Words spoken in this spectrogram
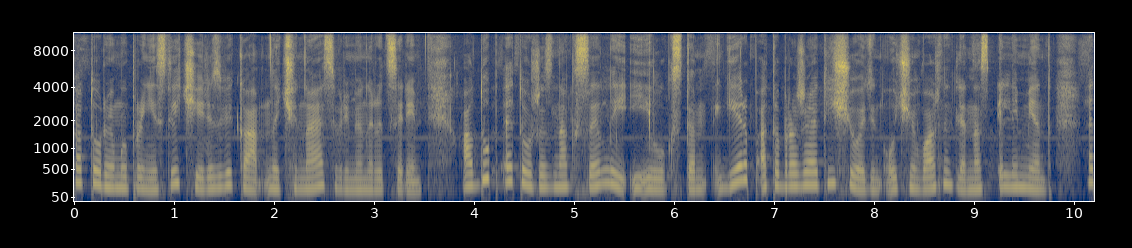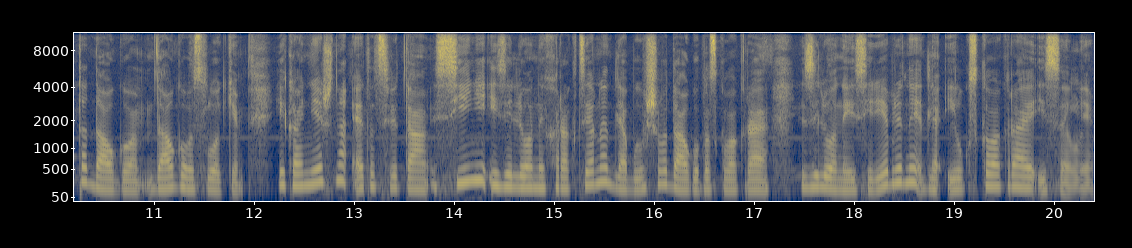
которые мы пронесли через века, начиная со времен рыцарей. А дуб – это уже знак Селлы и Илукста. Герб отображает еще один очень важный для нас элемент – это Даугава, Даугава Слоки. И, конечно, это цвета. Синий и зеленый характерны для бывшего Даугавского края, зеленый и серебряный для Илукского края и Селлы.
